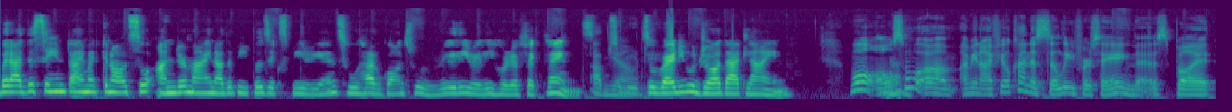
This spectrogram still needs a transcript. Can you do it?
But at the same time, it can also undermine other people's experience who have gone through really, really horrific things. absolutely So, where do you draw that line? Well, also, um, I mean, I feel kind of silly for saying this, but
